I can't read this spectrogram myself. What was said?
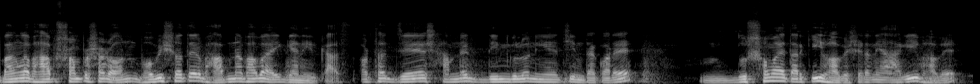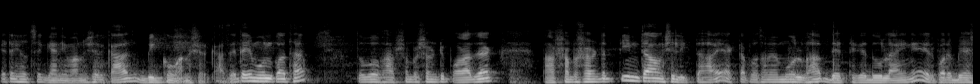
বাংলা ভাব সম্প্রসারণ ভবিষ্যতের ভাবনা ভাবাই জ্ঞানীর কাজ। অর্থাৎ যে সামনের দিনগুলো নিয়ে চিন্তা করে দুঃসময়ে তার কী হবে সেটা নিয়ে আগেই ভাবে, এটাই হচ্ছে জ্ঞানী মানুষের কাজ, বিজ্ঞ মানুষের কাজ, এটাই মূল কথা। তবুও ভাব সম্প্রসারণটি পড়া যাক। ভাব সম্প্রসারণটা তিনটা অংশে লিখতে হয়। একটা প্রথমে মূল ভাব, দেড় থেকে দু লাইনে, এরপরে বেশ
